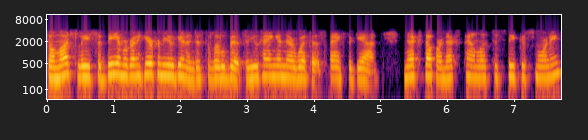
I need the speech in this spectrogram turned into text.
so much, Lesa B. And we're going to hear from you again in just a little bit. So you hang in there with us. Thanks again. Next up, our next panelist to speak this morning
